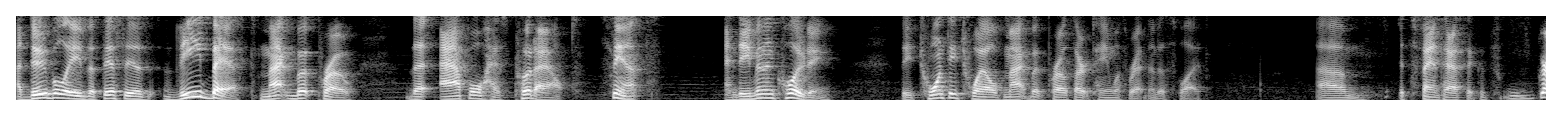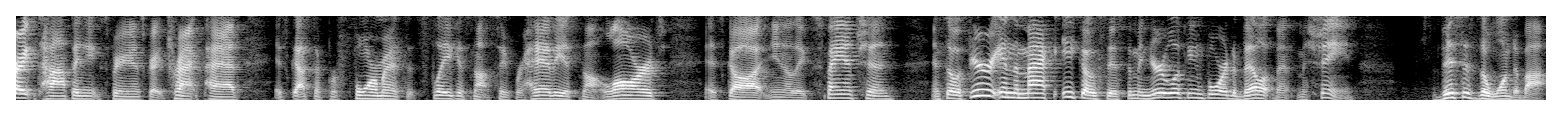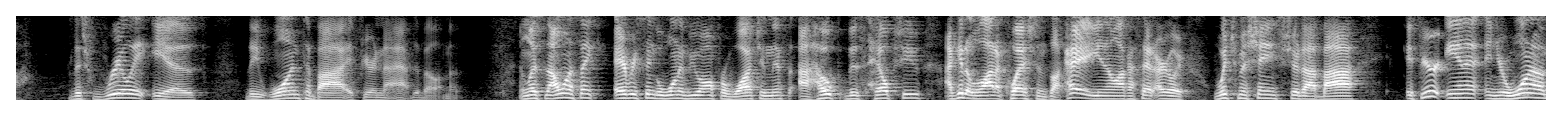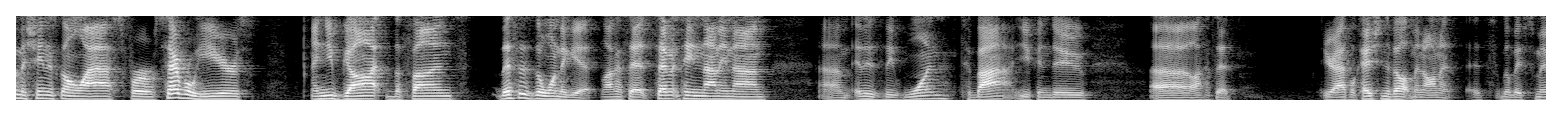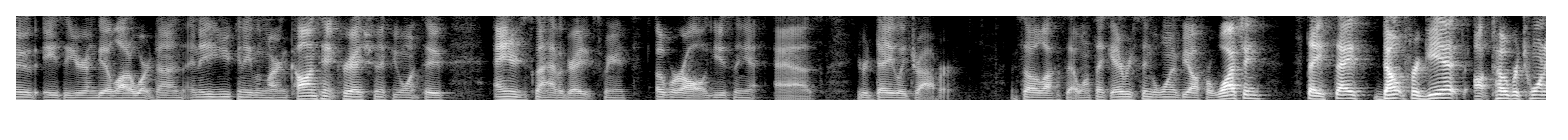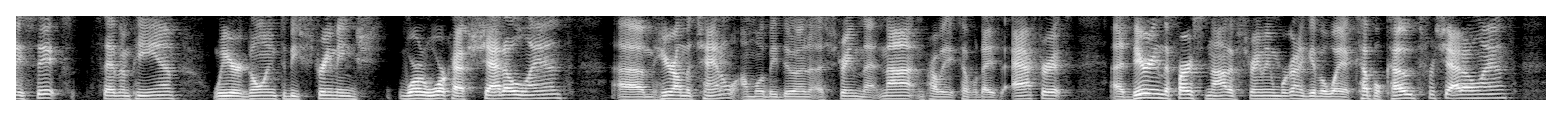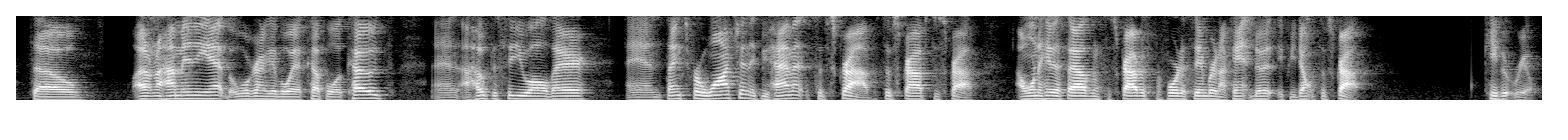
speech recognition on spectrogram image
I do believe that this is the best MacBook Pro that Apple has put out since, and even including, the 2012 MacBook Pro 13 with Retina display. Um, it's fantastic. It's great typing experience, great trackpad. It's got the performance, it's sleek, it's not super heavy, it's not large. It's got, you know, the expansion. And so if you're in the Mac ecosystem and you're looking for a development machine, this is the one to buy. This really is the one to buy if you're in the app development. And listen, I want to thank every single one of you all for watching this. I hope this helps you. I get a lot of questions like, hey, you know, like I said earlier, which machine should I buy? If you're in it and you're one of a machine that's going to last for several years and you've got the funds, this is the one to get. Like I said, $17.99. Um, it is the one to buy. You can do, uh, like I said, your application development on it, it's going to be smooth, easy. You're going to get a lot of work done. And you can even learn content creation if you want to. And you're just going to have a great experience overall using it as your daily driver. And so, like I said, I want to thank every single one of y'all for watching. Stay safe. Don't forget, October 26th, 7 p.m., we are going to be streaming World of Warcraft Shadowlands um, here on the channel. I'm going to be doing a stream that night and probably a couple days after it. Uh, during the first night of streaming, we're going to give away a couple codes for Shadowlands. So I don't know how many yet, but we're going to give away a couple of codes. And I hope to see you all there. And thanks for watching. If you haven't, subscribe, subscribe, subscribe. I want to hit a thousand subscribers before December, and I can't do it if you don't subscribe. Keep it real.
